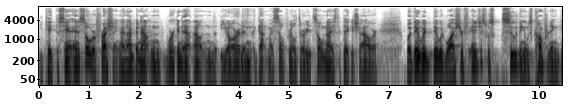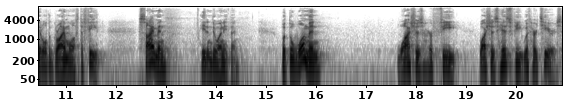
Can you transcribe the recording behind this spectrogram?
You take the sand, and it's so refreshing. And I've been out and working out in the yard and gotten myself real dirty. It's so nice to take a shower. But they would, they would wash your feet. It just was soothing. It was comforting. Get all the grime off the feet. Simon, he didn't do anything. But the woman washes her feet, washes his feet with her tears.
